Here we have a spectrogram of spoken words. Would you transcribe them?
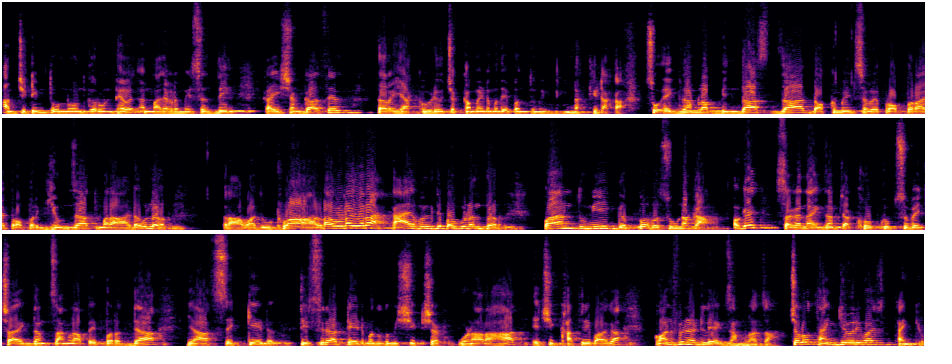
आमची टीम तो नोंद करून ठेवेल आणि माझ्याकडे मेसेज देईल. काही शंका असेल तर ह्या व्हिडिओच्या कमेंटमध्ये पण तुम्ही नक्की टाका. सो एक्झामला बिंदास जा. डॉक्युमेंट सगळे प्रॉपर आहे. प्रॉपर घेऊन जा. तुम्हाला अडवलं तर आवाज उठवा आरडाओरडा करा. काय होईल ते बघू नंतर. पण तुम्ही गप्प बसू नका. ओके सगळ्यांना एक्झामच्या खूप खूप शुभेच्छा. एकदम चांगला पेपर द्या. या सेकंड तिसऱ्या टेटमध्ये तुम्ही शिक्षक होणार आहात. याची खात्री बाळगा. कॉन्फिडेंटली एक्झामला जा. चलो थँक्यू व्हेरी मच थँक्यू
